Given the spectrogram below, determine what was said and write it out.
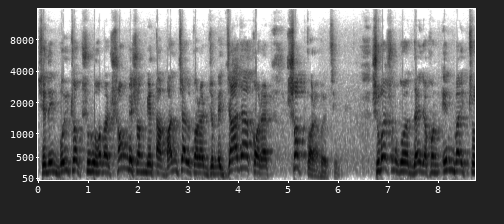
সেদিন বৈঠক শুরু হবার সঙ্গে সঙ্গে তা বানচাল করার জন্য যা যা করার সব করা হয়েছিল। সুভাষ মুখোপাধ্যায় যখন ইনভাইট্রো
